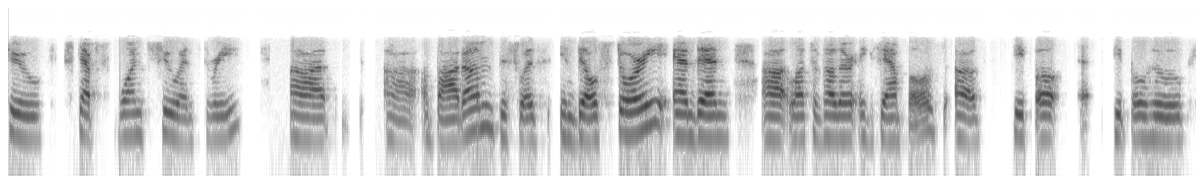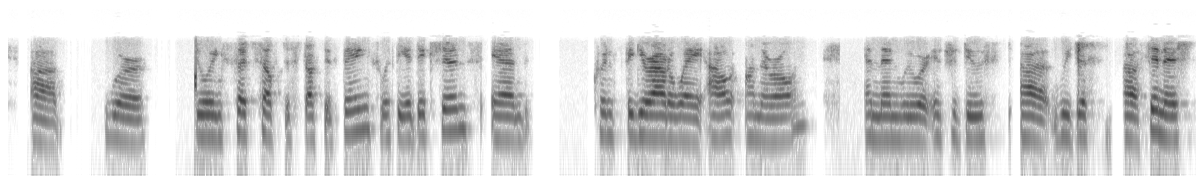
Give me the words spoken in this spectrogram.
to steps one, two, and three. Uh, uh, a bottom. This was in Bill's story, and then uh, lots of other examples of people people who uh, were doing such self-destructive things with the addictions and couldn't figure out a way out on their own. And then we were introduced uh, we just uh, finished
